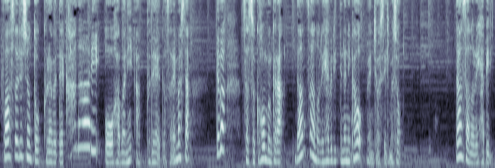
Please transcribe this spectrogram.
ファーストエディションと比べてかなり大幅にアップデートされました。では、早速本文からダンサーのリハビリって何かを勉強していきましょう。ダンサーのリハビリ。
